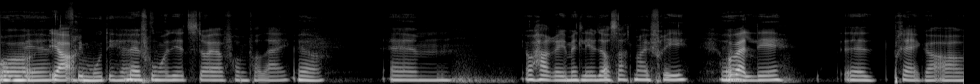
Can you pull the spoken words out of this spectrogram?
Og, Og- med ja, frimodighet. Med frimodighet står jeg framfor deg. ja. Um, og Herre i mitt liv, det har satt meg fri. Ja. Og veldig eh, prega av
